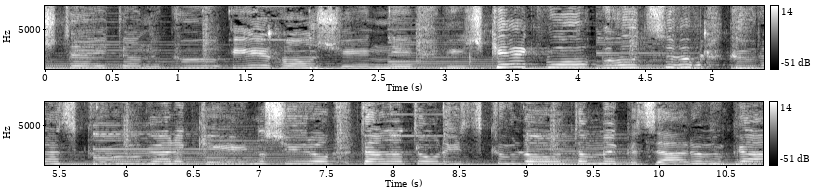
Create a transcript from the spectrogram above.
していた抜くい本心に一撃を打つくらつく瓦礫の城。ただ取り繕うため飾るか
